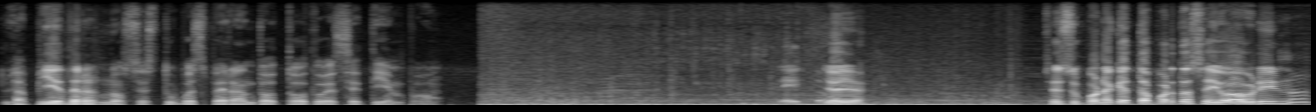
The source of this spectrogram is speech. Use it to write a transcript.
La piedra nos estuvo esperando todo ese tiempo. Listo. Ya, ya. Se supone que esta puerta se iba a abrir, ¿no?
